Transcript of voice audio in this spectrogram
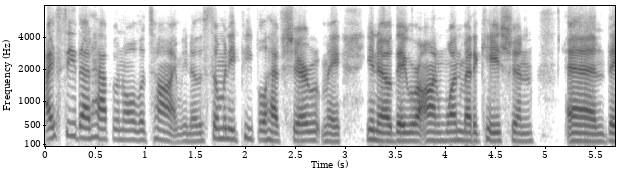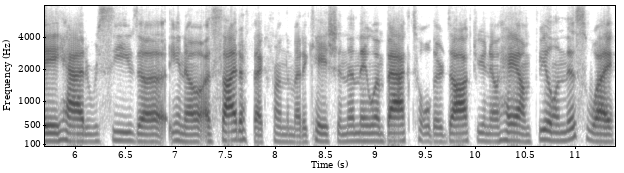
I see that happen all the time. You know, so many people have shared with me, you know, they were on one medication and they had received a, you know, a side effect from the medication. Then they went back, told their doctor, you know, hey, I'm feeling this way.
